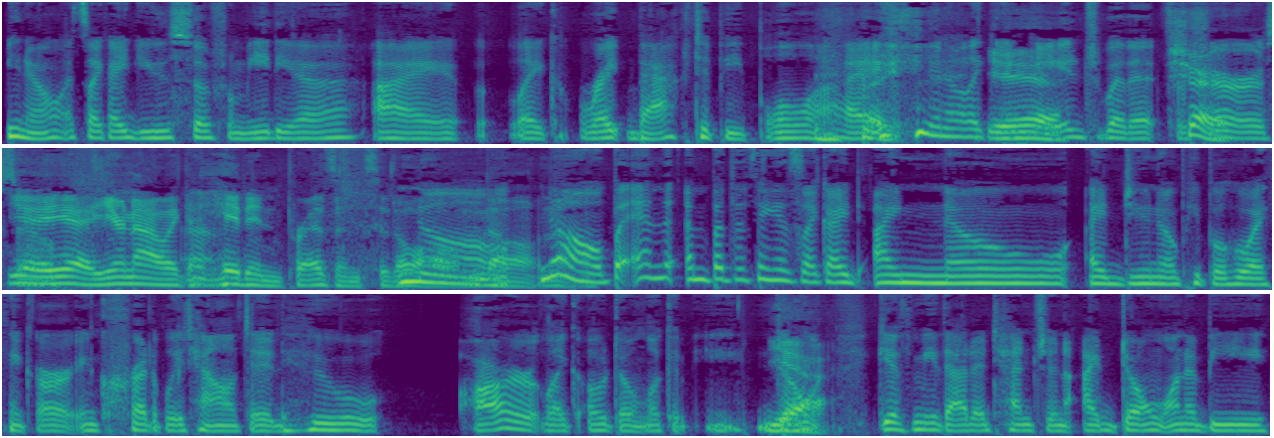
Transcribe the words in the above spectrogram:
you know, it's like I use social media. I like write back to people. I you know like Yeah. engage with it for sure. so. yeah, yeah. You're not like a hidden presence at all. No, no, no, But and, and but the thing is, like, I I know I do know people who I think are incredibly talented who are like, oh, don't look at me. Yeah. Don't give me that attention. I don't want to be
